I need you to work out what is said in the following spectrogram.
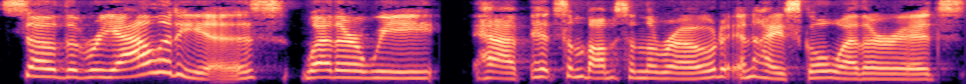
So the reality is whether we have hit some bumps in the road in high school, whether it's,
